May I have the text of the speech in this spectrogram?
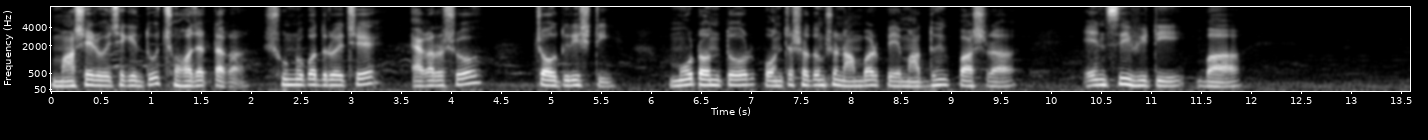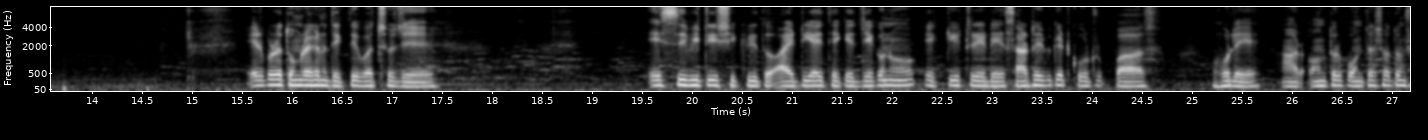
মাসে রয়েছে কিন্তু ছ হাজার টাকা। শূন্যপদ রয়েছে এগারোশো চৌত্রিশটি। মোট অন্তর পঞ্চাশ শতাংশ নাম্বার পেয়ে মাধ্যমিক পাশরা এনসিভিটি বা এরপরে তোমরা এখানে দেখতে পাচ্ছ যে এসসিভিটি স্বীকৃত আইটিআই থেকে যে কোনো একটি ট্রেডে সার্টিফিকেট কোর্স পাস হলে আর অন্তর পঞ্চাশ শতাংশ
